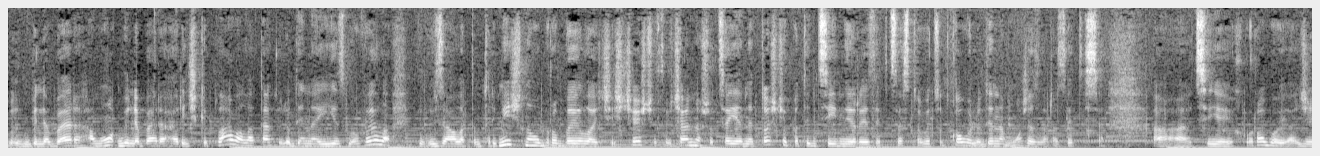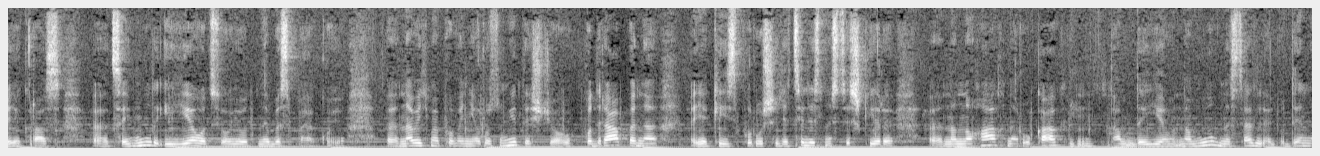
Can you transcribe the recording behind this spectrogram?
біля берега, біля берега річки плавала, так людина її зловила, взяла там термічно обробила чи ще щось. Звичайно, що це є не то, що потенційний ризик, це 100% людина може заразитися а, цією хворобою, адже якраз е, цей мул і є оцею от небезпекою. Е, Навіть ми повинні розуміти, що подряпина, якісь порушення цілісності шкіри е, на ногах, на руках, там, де є намул, несе для людини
